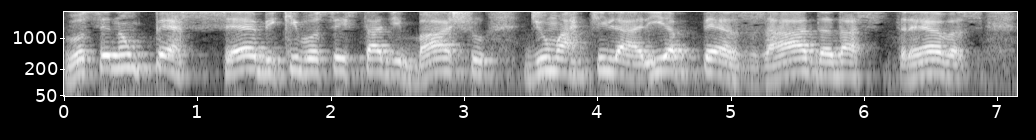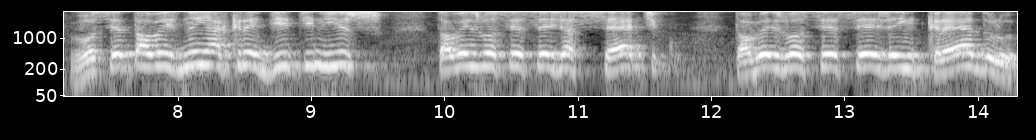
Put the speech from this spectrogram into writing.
Você não percebe que você está debaixo de uma artilharia pesada das trevas. Você talvez nem acredite nisso. Talvez você seja cético. Talvez você seja incrédulo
